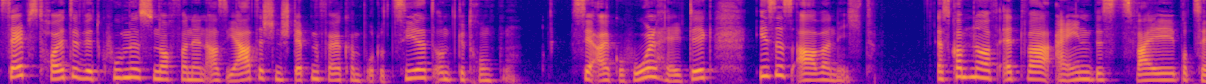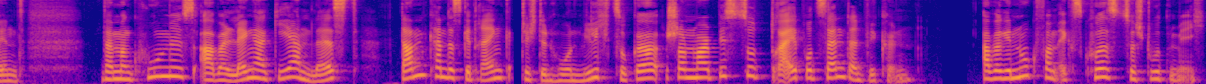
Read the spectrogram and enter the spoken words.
Selbst heute wird Kumis noch von den asiatischen Steppenvölkern produziert und getrunken. Sehr alkoholhältig ist es aber nicht. Es kommt nur auf etwa 1 bis 2 Prozent. Wenn man Kumis aber länger gären lässt, dann kann das Getränk durch den hohen Milchzucker schon mal bis zu 3 Prozent entwickeln. Aber genug vom Exkurs zur Stutenmilch.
